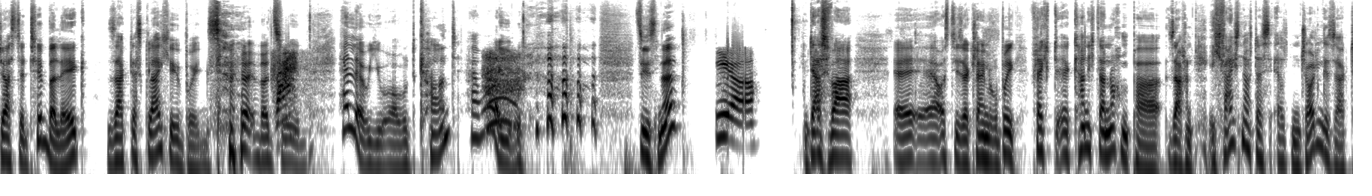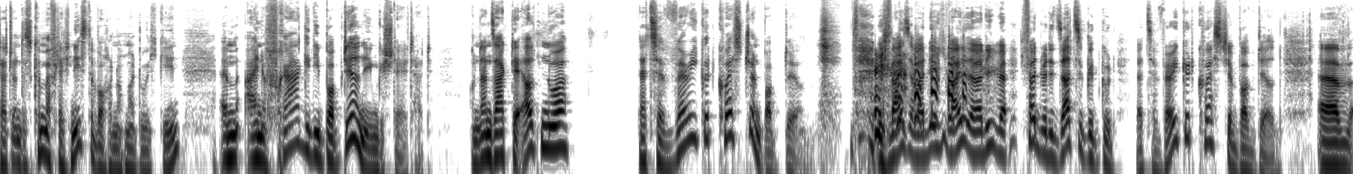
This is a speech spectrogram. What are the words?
Justin Timberlake, sagt das Gleiche übrigens immer zu ihm. Hello, you old cunt. How are you? Süß, ne? Ja. Das war äh, aus dieser kleinen Rubrik. Vielleicht äh, kann ich da noch ein paar Sachen. Ich weiß noch, dass Elton John gesagt hat, und das können wir vielleicht nächste Woche nochmal durchgehen, ähm, eine Frage, die Bob Dylan ihm gestellt hat. Und dann sagte Elton nur, That's a very good question, Bob Dylan. Ich weiß aber nicht, ich weiß aber nicht mehr. Ich fand mir den Satz so gut gut. That's a very good question, Bob Dylan. Ähm,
